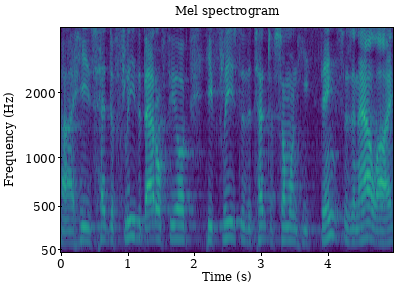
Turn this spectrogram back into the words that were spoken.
Uh, he's had to flee the battlefield. He flees to the tent of someone he thinks is an ally.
